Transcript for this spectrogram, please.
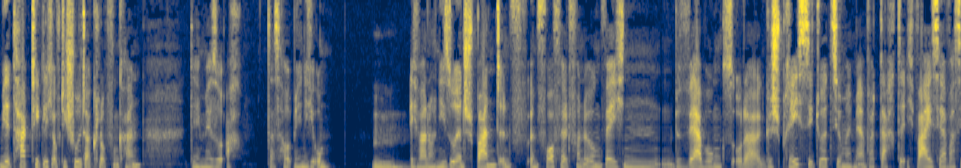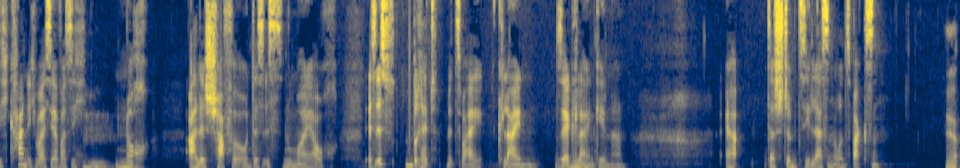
mir tagtäglich auf die Schulter klopfen kann, denke mir so, ach, das haut mich nicht um. Mhm. Ich war noch nie so entspannt in, im Vorfeld von irgendwelchen Bewerbungs- oder Gesprächssituationen, weil ich mir einfach dachte, ich weiß ja, was ich kann. Ich weiß ja, was ich mhm. noch alles schaffe. Und das ist nun mal ja auch, es ist ein Brett mit zwei kleinen, sehr kleinen mhm. Kindern. Ja, das stimmt. Sie lassen uns wachsen. Ja.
